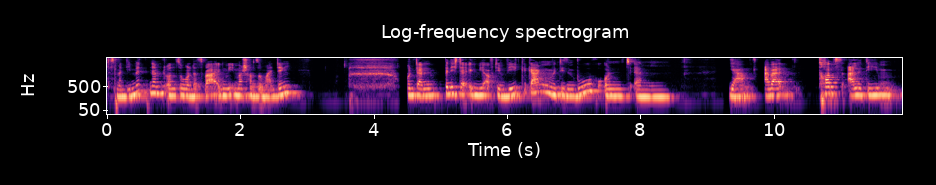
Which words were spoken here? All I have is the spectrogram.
dass man die mitnimmt und so. Und das war irgendwie immer schon so mein Ding. Und dann bin ich da irgendwie auf den Weg gegangen mit diesem Buch und ähm, ja, aber trotz alledem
